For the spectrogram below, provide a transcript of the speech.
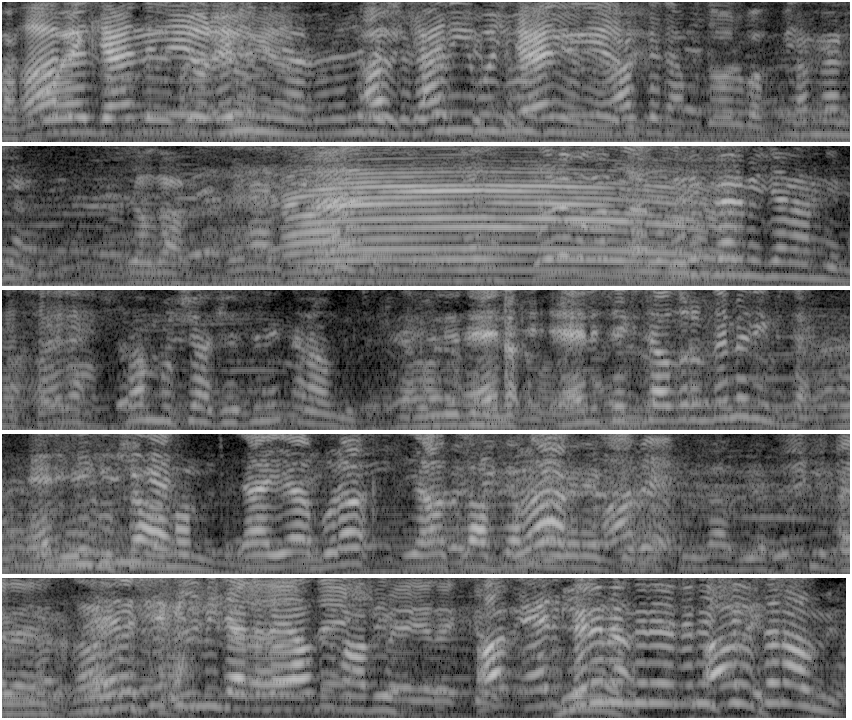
Bak, Abi kendini bize- yoruyor 50 milyardan 55'e Abi kadar kendini çık. başına Kendini Hakikaten bu doğru bak. Biz... Ben vereceğim. Yok abi. Ben her şeyi söyleyeceğim. Söyle bakalım ya. Söyle. Verip anlayayım. Söyle. Ben bu uçağı kesinlikle almayacağım. Yani 50 değil sakın. 58 alırım demedin mi sen? 58 milyar. 58. Ya ya bırak ya Laf yapmaya bırak. gerek yok. Laf yap- 58 milyar liraya aldım abi. Abi 58 Benim indireye dönüşü sen almıyor.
